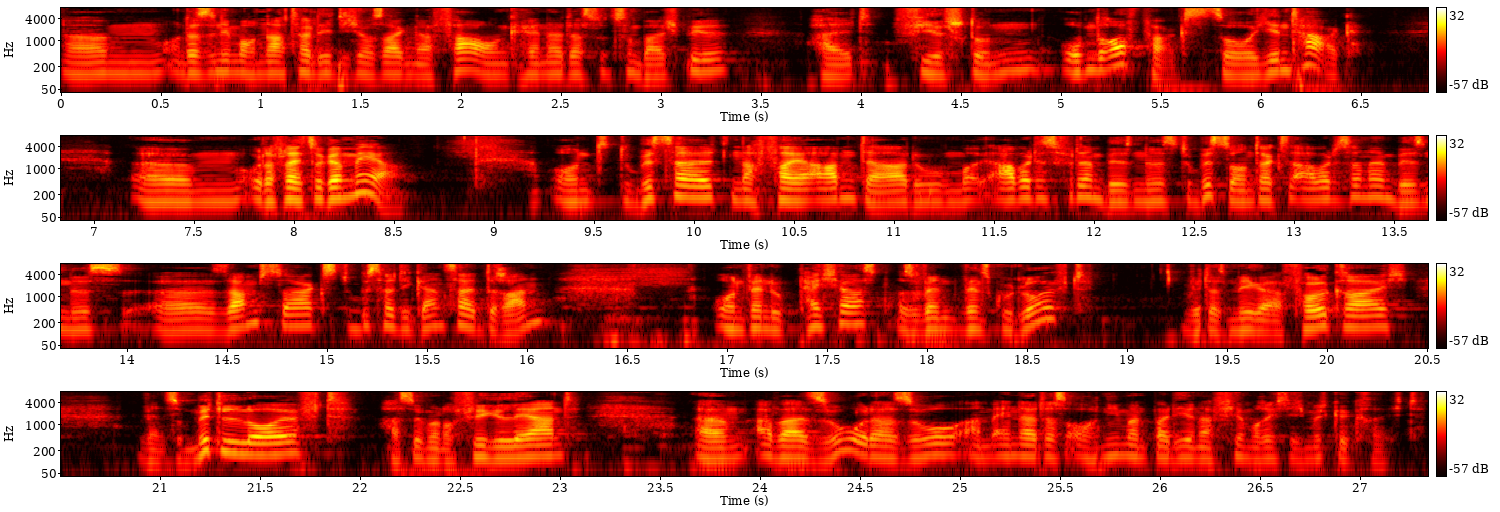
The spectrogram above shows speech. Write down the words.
Ähm, und das sind eben auch Nachteile, die ich aus eigener Erfahrung kenne, dass du zum Beispiel halt vier Stunden obendrauf packst, so jeden Tag. Ähm, oder vielleicht sogar mehr. Und du bist halt nach Feierabend da, du arbeitest für dein Business, du bist sonntags, arbeitest an deinem Business, äh, samstags, du bist halt die ganze Zeit dran. Und wenn du Pech hast, also wenn es gut läuft, wird das mega erfolgreich. Wenn es so mittel läuft, hast du immer noch viel gelernt. Ähm, aber so oder so, am Ende hat das auch niemand bei dir in der Firma richtig mitgekriegt.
